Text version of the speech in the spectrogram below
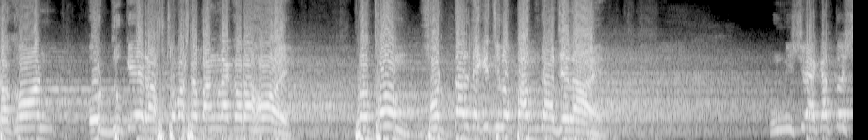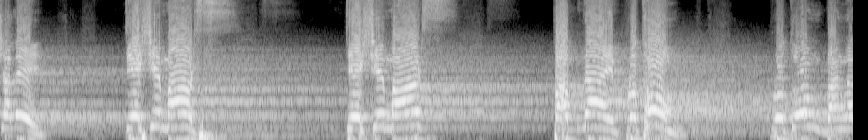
যখন উর্দুকে রাষ্ট্রভাষা বাংলা করা হয়, প্রথম হরতাল ডেকেছিল পাবনা জেলায়। উনিশশো একাত্তর সালে তেইশে মার্চ তেইশে মার্চ পাবনায় প্রথম প্রথম বাংলা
